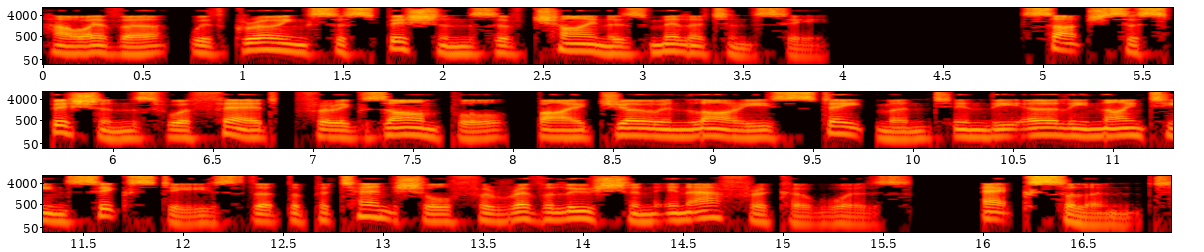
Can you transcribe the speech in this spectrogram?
however, with growing suspicions of China's militancy. Such suspicions were fed, for example, by Zhou Enlai's statement in the early 1960s that the potential for revolution in Africa was «excellent»,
